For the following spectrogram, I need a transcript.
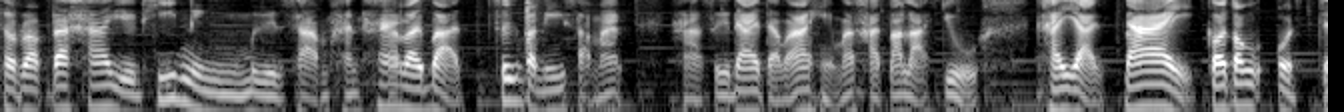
สำหรับราคาอยู่ที่ 13,500 บาท ซึ่งตอนนี้สามารถหาซื้อได้แต่ว่าเห็นว่าขาตลาดอยู่ ใครอยากได้ก็ต้องอดใจ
